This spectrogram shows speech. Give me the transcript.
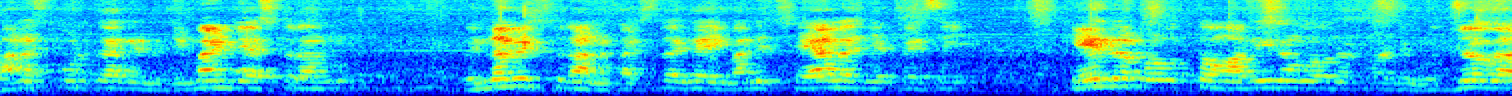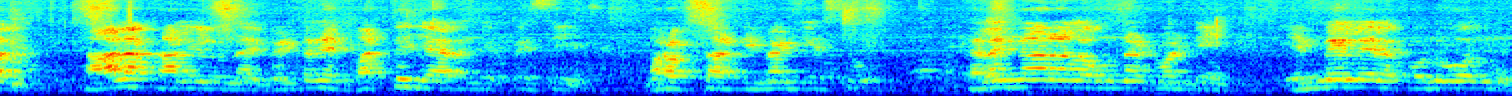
మనస్ఫూర్తిగా నేను డిమాండ్ చేస్తున్నాను విన్నవిస్తున్నాను. ఖచ్చితంగా ఇవన్నీ చేయాలని చెప్పేసి కేంద్ర ప్రభుత్వం అధీనంలో ఉన్నటువంటి ఉద్యోగాలు చాలా ఖాళీలు ఉన్నాయి. వెంటనే భర్తీ చేయాలని చెప్పేసి మరొకసారి డిమాండ్ చేస్తూ తెలంగాణలో ఉన్నటువంటి ఎమ్మెల్యేల కొనుగోలును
